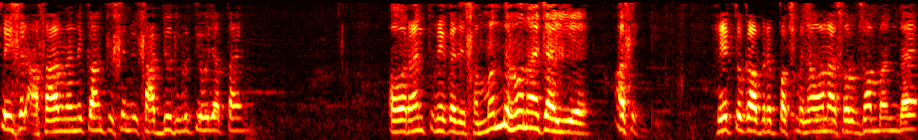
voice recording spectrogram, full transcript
तो इसे असाधारण अनेकांत से साध्य वृत्ति हो जाता है। और अंत में कभी संबंध होना चाहिए, असिद्धि। हेतु का अपने पक्ष में न होना स्वरूप संबंध है,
